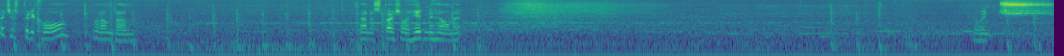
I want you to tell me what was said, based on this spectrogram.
Which is pretty cool when I'm done. I found a special hidden helmet. A winch.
